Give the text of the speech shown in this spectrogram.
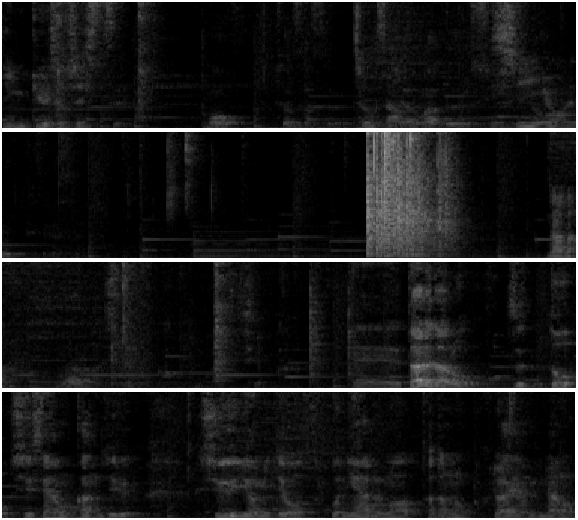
緊急処置室。を調査する。調査。じゃあまず信用を打ってください。7 7違うかえー誰だろうずっと視線を感じる周囲を見てもそこにあるのはただの暗闇なのだ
